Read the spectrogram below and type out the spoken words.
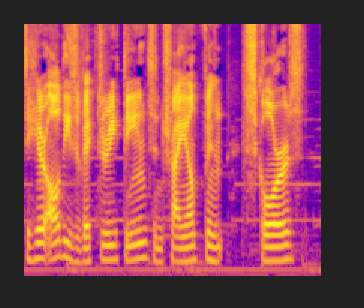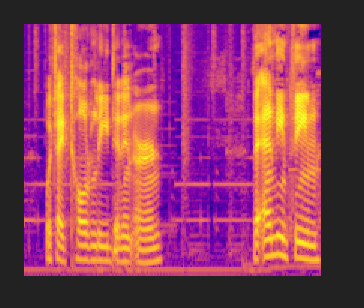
to hear all these victory themes and triumphant scores which I totally didn't earn. The ending theme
